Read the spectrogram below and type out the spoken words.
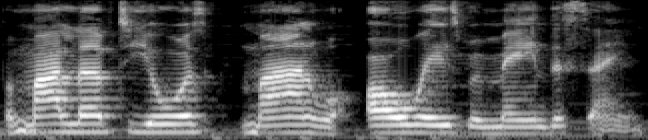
from my love to yours, mine will always remain the same.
